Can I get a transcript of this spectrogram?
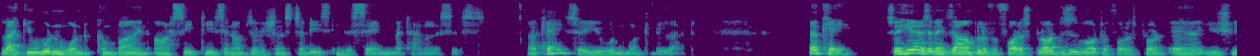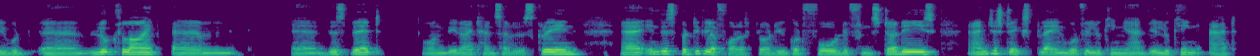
Like you wouldn't want to combine RCTs and observational studies in the same meta-analysis. Okay, so you wouldn't want to do that. Okay, so here is an example of a forest plot. This is what a forest plot uh, usually would uh, look like. Um, uh, this bit on the right hand side of the screen. Uh, in this particular forest plot, you've got four different studies. And just to explain what we're looking at, we're looking at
